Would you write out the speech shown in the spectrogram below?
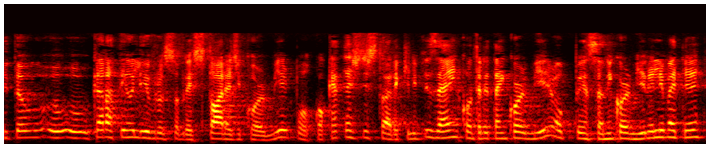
Então, o, o, cara tem um livro sobre a história de Cormir, pô, qualquer teste de história que ele fizer, enquanto ele está em Cormir, ou pensando em Cormir, ele vai ter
